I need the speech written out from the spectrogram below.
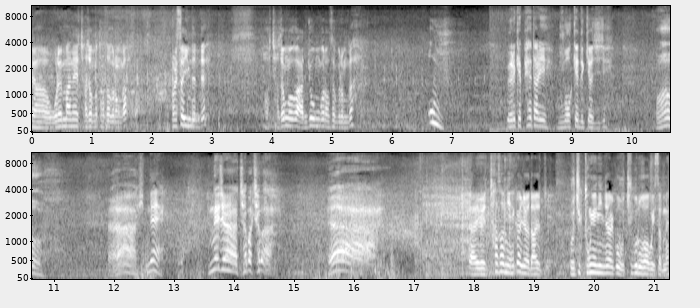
야 오랜만에 자전거 타서 그런가? 벌써 힘든데? 어, 자전거가 안 좋은 거라서 그런가? 오우! 왜 이렇게 페달이 무겁게 느껴지지? 와우! 야 힘내! 힘내자 차박차박! 야, 야 이거 차선이 헷갈려. 나 우측 통행인 줄 알고 우측으로 가고 있었네.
